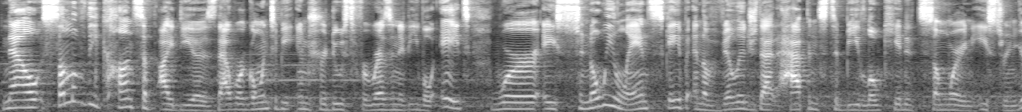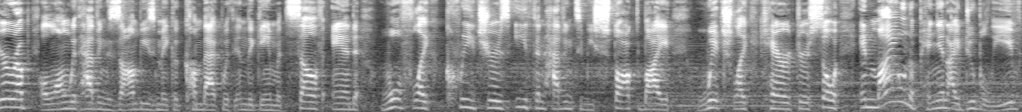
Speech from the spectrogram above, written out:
Now, now, some of the concept ideas that were going to be introduced for Resident Evil 8 were a snowy landscape and a village that happens to be located somewhere in Eastern Europe, along with having zombies make a comeback within the game itself, and wolf-like creatures, Ethan having to be stalked by witch-like characters. So, in my own opinion, I do believe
